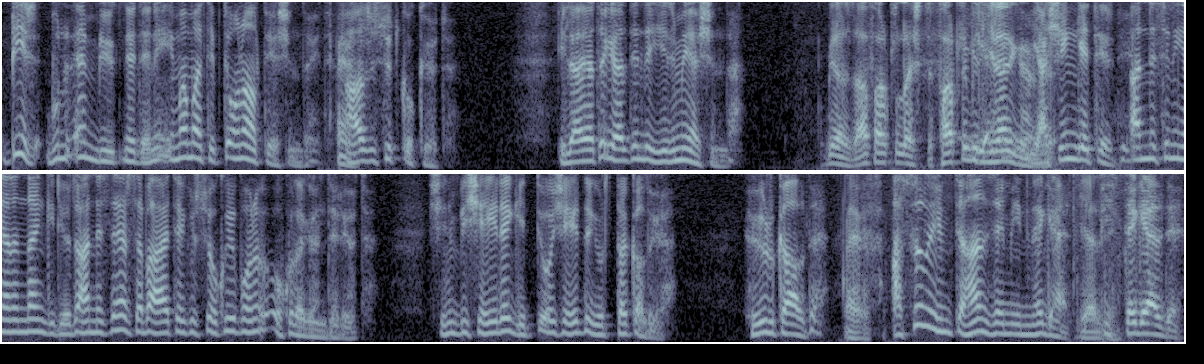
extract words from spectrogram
Bir, bunun en büyük nedeni İmam Hatip'te 16 yaşındaydı. Evet. Ağzı süt kokuyordu. İlahiyata geldiğinde 20 yaşında. Biraz daha farklılaştı. Farklı bilgiler gördü. Yaşın getirdi. Annesinin yanından gidiyordu. Annesi de her sabah ayet kürsü okuyup onu okula gönderiyordu. Şimdi bir şehire gitti. O şehirde yurtta kalıyor. Hür kaldı. Evet. Asıl imtihan zeminine geldi. Geldi. Piste geldi.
